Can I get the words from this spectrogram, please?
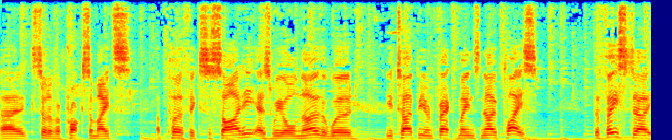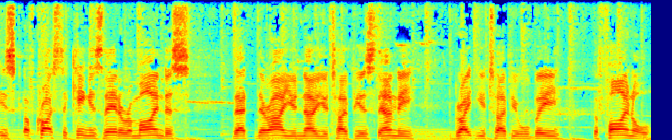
uh, sort of approximates a perfect society. As we all know, the word utopia, in fact, means no place. The feast uh, is, of Christ the King is there to remind us that there are you no utopias. The only great utopia will be the final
